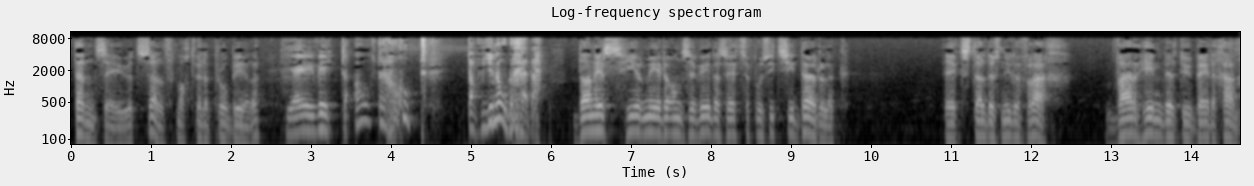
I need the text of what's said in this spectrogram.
Tenzij u het zelf mocht willen proberen. Jij weet al te goed dat we je nodig hebben. Dan is hiermede onze wederzijdse positie duidelijk. Ik stel dus nu de vraag. Waarheen wilt u beiden gaan?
